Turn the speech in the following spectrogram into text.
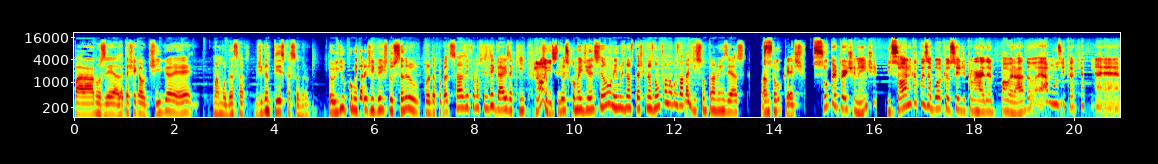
parar no Zéas até chegar o Tiga é uma mudança gigantesca, Sandro. Eu li o comentário gigante do Sandro da por causa dessas informações legais aqui Não, sobre esses dois comediantes. Eu não lembro de nós, acho que nós não falamos nada disso no Tramen Zéas lá no Super. TokuCast. super pertinente. E só a única coisa boa que eu sei de Kamen Rider Powerado é a música, que é.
